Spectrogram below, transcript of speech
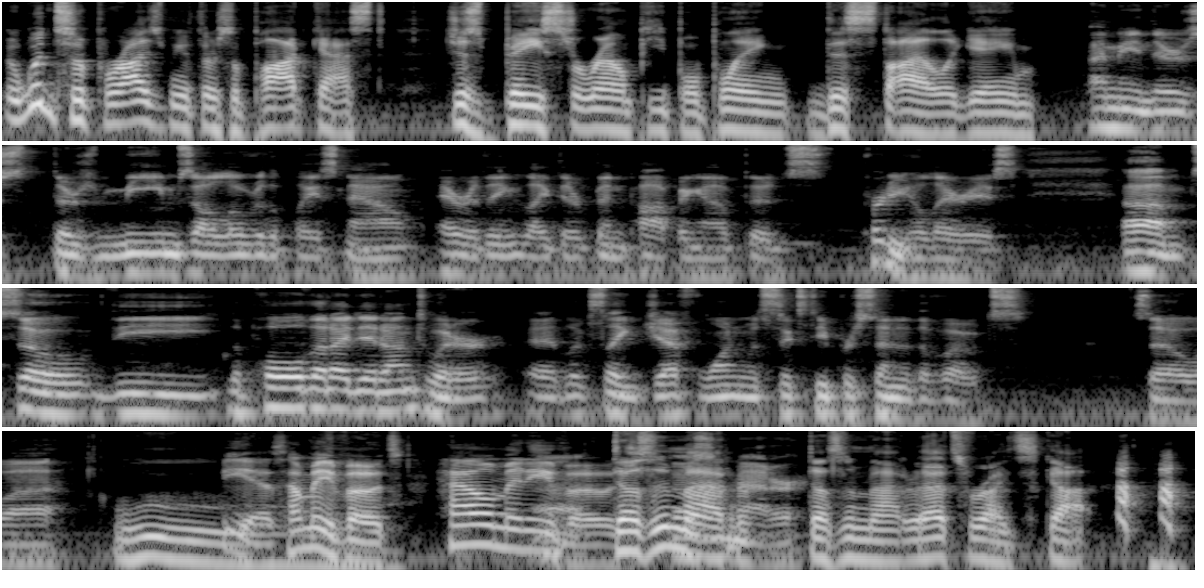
it wouldn't surprise me if there's a podcast just based around people playing this style of game. I mean, there's there's memes all over the place now. Everything like they've been popping up. That's pretty hilarious. Um, so the the poll that I did on Twitter, it looks like Jeff won with sixty percent of the votes. So uh, Yes. How many votes? How many votes? Doesn't, Doesn't matter. matter. Doesn't matter. That's right, Scott.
